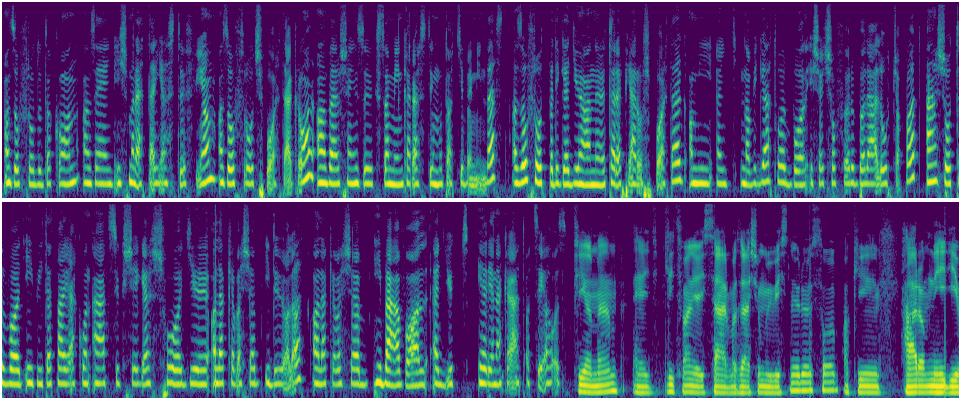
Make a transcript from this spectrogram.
Az offroad utakon az egy ismeretterjesztő film az offroad sportágról, a versenyzők szemén keresztül mutatja be mindezt. Az offroad pedig egy olyan terepjáró sportág, ami egy navigátorból és egy sofőrből álló csapat. Ásott vagy épített pályákon át szükséges, hogy a legkevesebb idő alatt, a legkevesebb hibával együtt érjenek át a célhoz. Filmem egy litvániai származású művésznőről szól, aki három-négy év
